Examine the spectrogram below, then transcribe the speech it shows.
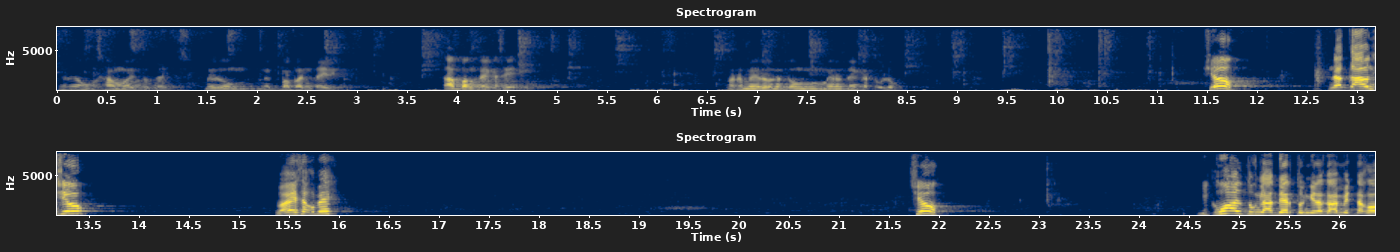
Akong kasama ito guys. Merong nagbabantay dito. Tabang tayo kasi. Para meron na tong, meron tayong katulong. Siyo! Nagkaon siyo! Mayas ako be? Siyo! Gikuha itong ladder itong ginagamit na ko.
